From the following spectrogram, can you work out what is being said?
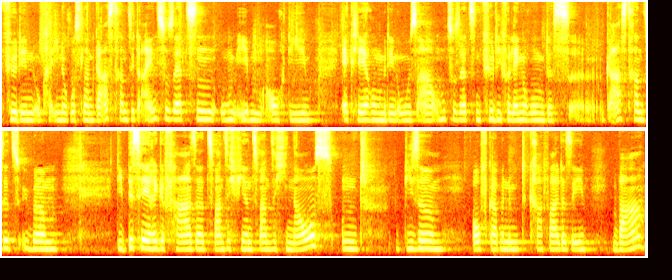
für den Ukraine-Russland-Gastransit einzusetzen, um eben auch die Erklärung mit den USA umzusetzen für die Verlängerung des äh, Gastransits über die bisherige Phase 2024 hinaus. Und diese Aufgabe nimmt Graf Waldersee wahr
